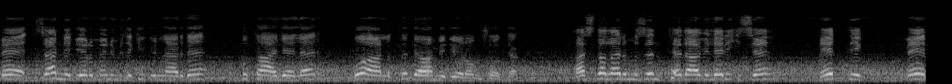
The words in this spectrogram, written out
ve zannediyorum önümüzdeki günlerde bu tahliyeler bu ağırlıklı devam ediyor olmuş olacak. Hastalarımızın tedavileri ise Etlik ve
